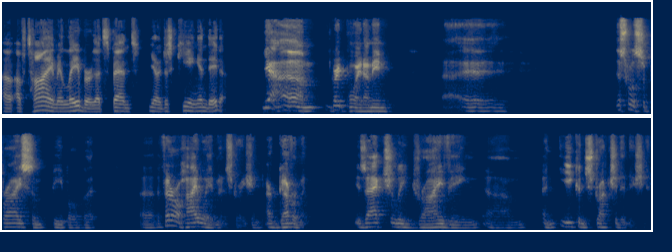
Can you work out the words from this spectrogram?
of time and labor that's spent, you know, just keying in data. Yeah. Um, great point. I mean, uh, this will surprise some people, but uh, the Federal Highway Administration, our government, is actually driving um, an e construction initiative.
